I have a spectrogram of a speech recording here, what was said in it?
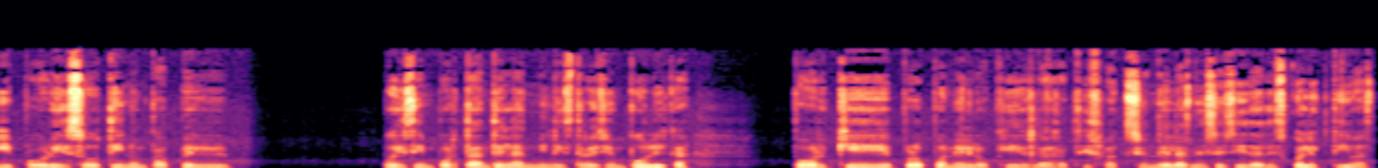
y por eso tiene un papel pues importante en la administración pública porque propone lo que es la satisfacción de las necesidades colectivas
